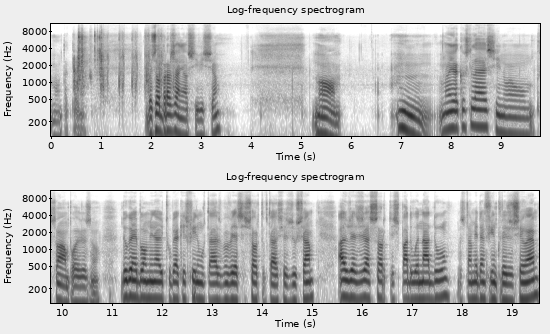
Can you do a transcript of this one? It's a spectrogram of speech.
no tak powiem. Bez obrażenia oczywiście. No. Hmm. No jakoś lesi, no. Co mam powiedzieć, no. Długo nie było mnie na YouTube jakichś filmów, teraz bym wiedział shortów, teraz się zrzucam. Ale jest, że shorty spadły na dół. Zresztą jeden film, który zrzuciłem.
